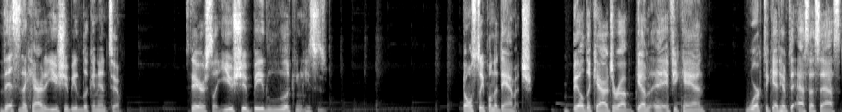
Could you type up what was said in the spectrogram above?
this is the character you should be looking into. Seriously, you should be looking. He's don't sleep on the damage. Build the character up, get him eh, if you can, work to get him to SSS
